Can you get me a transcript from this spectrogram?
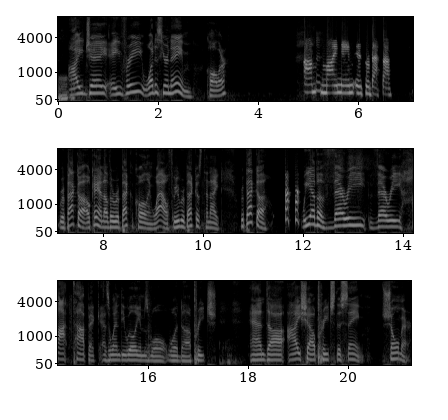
IJ, Avery. What is your name, caller? Um, my name is Rebecca. Rebecca. Okay, another Rebecca calling. Wow, three Rebeccas tonight. Rebecca, we have a very, very hot topic, as Wendy Williams will would uh, preach, and uh, I shall preach the same. Shomer,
